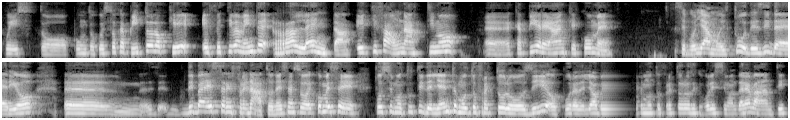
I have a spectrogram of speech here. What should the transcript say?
questo, appunto, questo capitolo che effettivamente rallenta e ti fa un attimo eh, capire anche come se vogliamo, il tuo desiderio eh, debba essere frenato, nel senso è come se fossimo tutti degli enti molto frettolosi oppure degli obbiti molto frettolosi che volessimo andare avanti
